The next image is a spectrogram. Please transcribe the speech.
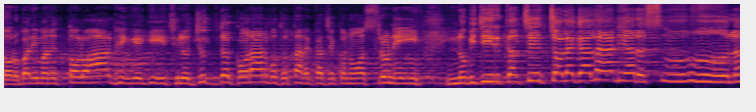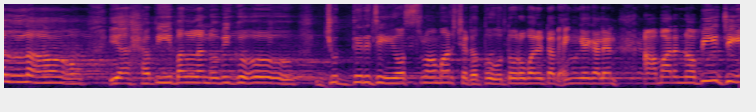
তরবারি মানে তলোয়ার ভেঙে গিয়েছিল, যুদ্ধ করার মতো তার কাছে কোনো অস্ত্র নেই। নবীজির কাছে চলে গেলেন, ইয়া রাসূলুল্লাহ, ইয়া হাবিবাল্লাহ, নবী গো, যুদ্ধের যে অস্ত্র আমার, সেটা তো তরবারিটা ভেঙে গেলেন। আমার নবীজি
